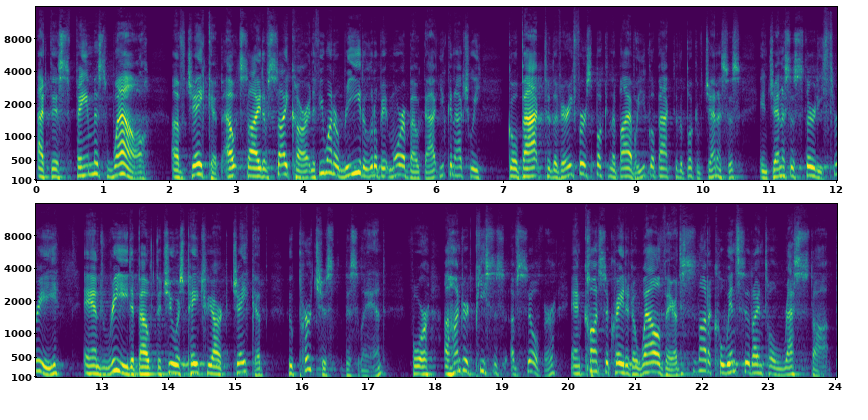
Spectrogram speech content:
at this famous well of Jacob outside of Sychar. And if you want to read a little bit more about that, you can actually go back to the very first book in the Bible. You go back to the book of Genesis in Genesis 33 and read about the Jewish patriarch Jacob who purchased this land for a hundred pieces of silver and consecrated a well there. This is not a coincidental rest stop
